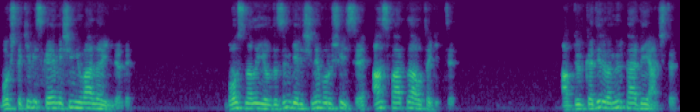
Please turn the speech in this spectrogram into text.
boştaki Vizca'ya meşin yuvarlağı indirdi. Bosnalı Yıldız'ın gelişine vuruşu ise az farklı avuta gitti. Abdülkadir Ömür perdeyi açtı.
